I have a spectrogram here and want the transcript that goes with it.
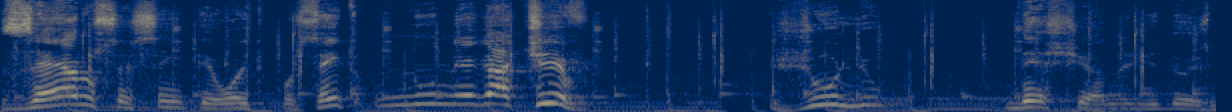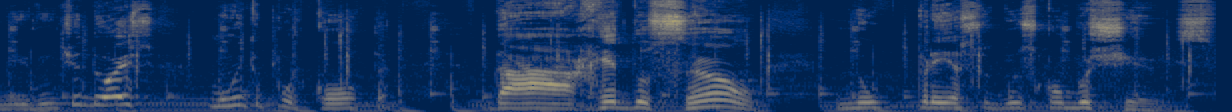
0,68% no negativo. Julho deste ano de 2022, muito por conta da redução no preço dos combustíveis.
